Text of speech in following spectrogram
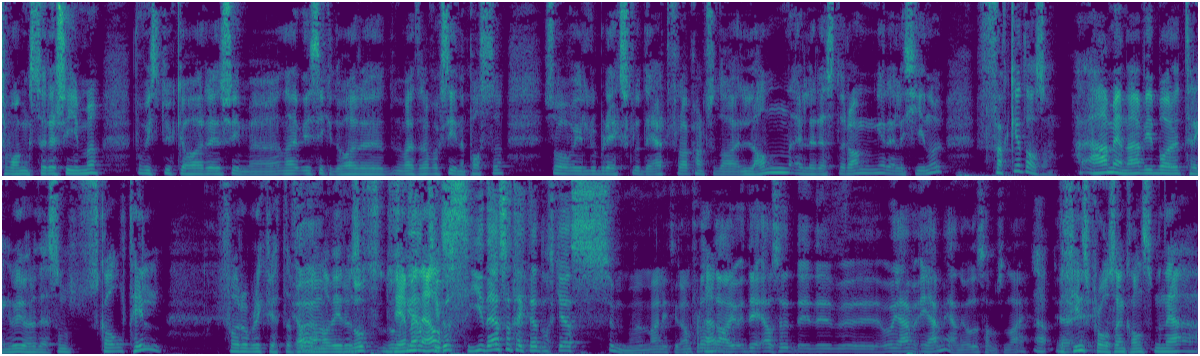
tvangsregime. For hvis du ikke har regime, nei, hvis ikke du har det, vaksinepasset, så vil du bli ekskludert fra kanskje da land eller restauranter eller kinoer. Fuck it, altså. Her mener jeg vi bare trenger å gjøre det som skal til for å bli kvitt det Ja, ja. Nå, nå det mener jeg, til å altså. si det, så tenkte jeg at nå skal jeg summe meg litt. For Ja. det er jo, det, altså, det, det, og jeg, jeg mener jo det samme som deg. Ja, det fins pros and cons, men jeg,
